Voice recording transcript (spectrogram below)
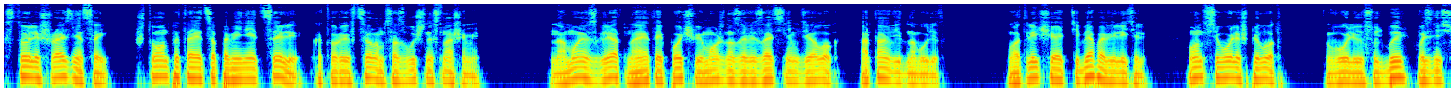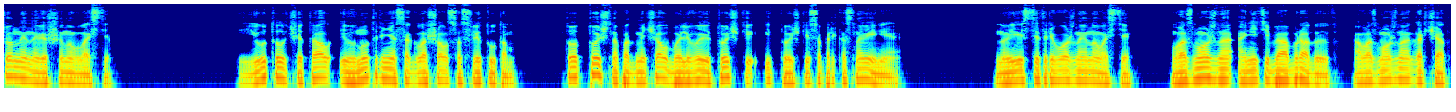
С той лишь разницей, что он пытается поменять цели, которые в целом созвучны с нашими. На мой взгляд, на этой почве можно завязать с ним диалог, а там видно будет. В отличие от тебя, повелитель, он всего лишь пилот, волею судьбы, вознесенный на вершину власти. Ютел читал и внутренне соглашался с Летутом. Тот точно подмечал болевые точки и точки соприкосновения. Но есть и тревожные новости. Возможно, они тебя обрадуют, а возможно, огорчат.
